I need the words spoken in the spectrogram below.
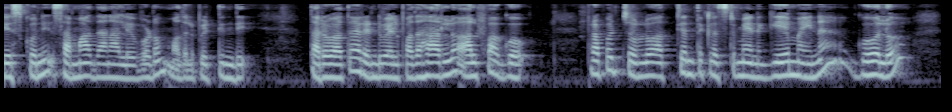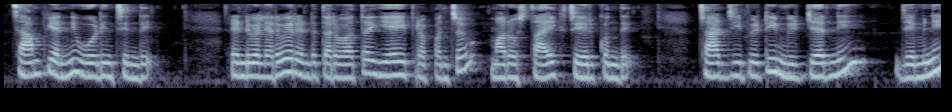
చేసుకొని సమాధానాలు ఇవ్వడం మొదలుపెట్టింది. తరువాత రెండు వేల పదహారులో ఆల్ఫాగో ప్రపంచంలో అత్యంత క్లిష్టమైన గేమ్ అయిన గోలో ఛాంపియన్ని ఓడించింది. రెండు వేల ఇరవై రెండు తర్వాత ఏఐ ప్రపంచం మరో స్థాయికి చేరుకుంది. Chat GPT Midjourney Gemini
